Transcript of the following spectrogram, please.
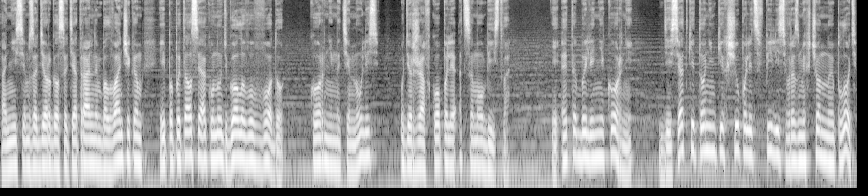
Анисим задергался театральным болванчиком и попытался окунуть голову в воду. Корни натянулись, удержав Кополя от самоубийства. И это были не корни. Десятки тоненьких щупалец впились в размягченную плоть,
